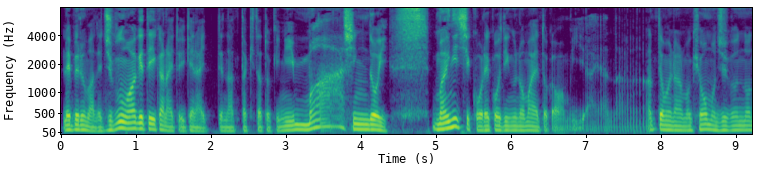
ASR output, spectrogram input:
レベルまで自分を上げていかないといけないってなったきた時にまあしんどい。毎日こうレコーディングの前とかはもう嫌やなって思いながらも今日も自分の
